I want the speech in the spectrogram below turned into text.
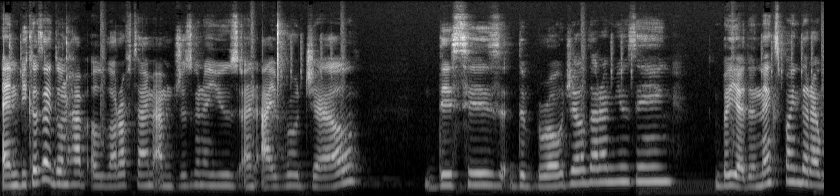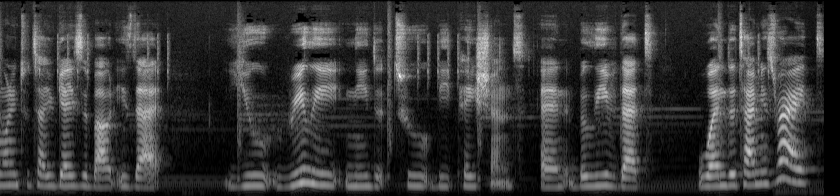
and because I don't have a lot of time, I'm just gonna use an eyebrow gel. This is the brow gel that I'm using. But yeah, the next point that I wanted to tell you guys about is that you really need to be patient and believe that when the time is right,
